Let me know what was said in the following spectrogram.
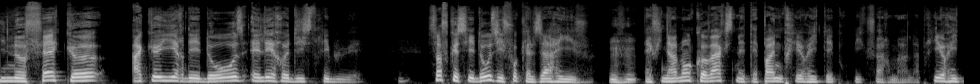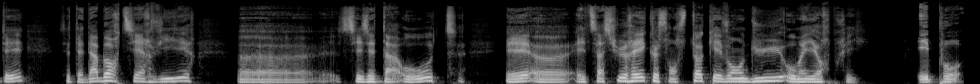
Il ne fait que accueillir des doses et les redistribuer. Sauf que ces doses, il faut qu'elles arrivent. Mhm. Et finalement, COVAX n'était pas une priorité pour Big Pharma. La priorité, c'était d'abord de servir euh, ces États hôtes et, euh, et de s'assurer que son stock est vendu au meilleur prix. Et pour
